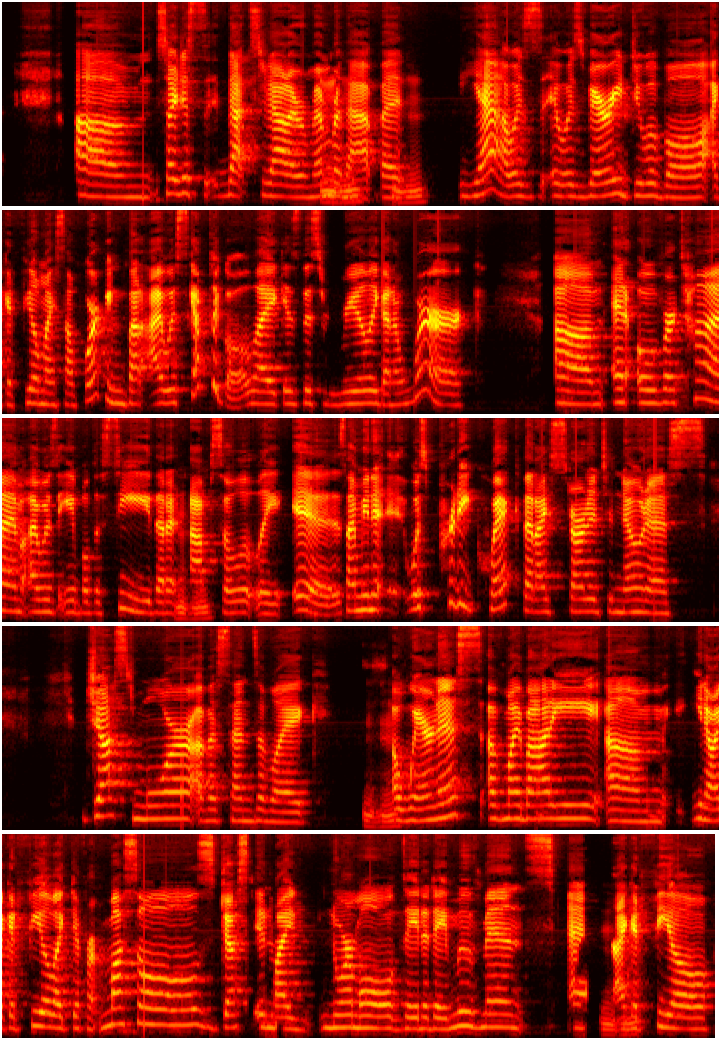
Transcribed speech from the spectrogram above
Um, so I just that stood out. I remember mm-hmm. that, but mm-hmm. yeah, it was it was very doable. I could feel myself working, but I was skeptical. Like, is this really gonna work? Um, and over time, I was able to see that it mm-hmm. absolutely is. I mean, it, it, was pretty quick that I started to notice just more of a sense of like mm-hmm. awareness of my body. Um, you know, I could feel like different muscles just in my normal day to day movements, and mm-hmm. I could feel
